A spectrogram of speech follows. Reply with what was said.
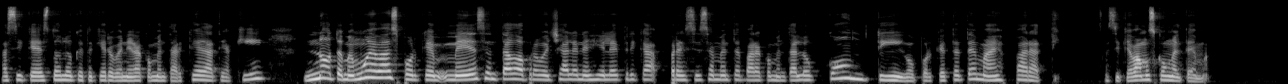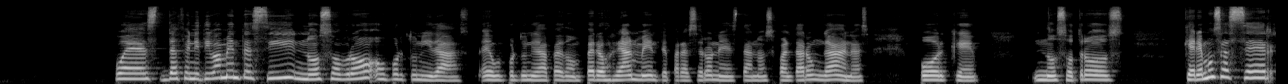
Así que esto es lo que te quiero venir a comentar. Quédate aquí, no te me muevas porque me he sentado a aprovechar la energía eléctrica precisamente para comentarlo contigo, porque este tema es para ti. Así que vamos con el tema. Pues definitivamente sí, nos sobró oportunidad, eh, oportunidad, perdón, pero realmente, para ser honesta, nos faltaron ganas porque nosotros queremos hacer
